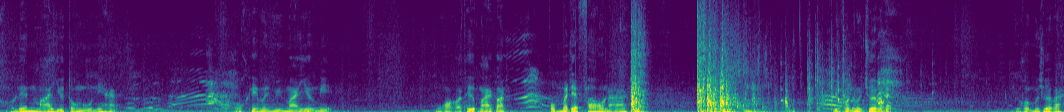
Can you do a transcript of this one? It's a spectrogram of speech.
เขาเล่นไม้อยู่ตรงนู้นนี่ฮะ โอเคมันมีไม้อยู่นี้ ผมขอกระทืบไม้ก่อน ผมไม่ได้เฝ้านะ มีคนมาช่วยไหมเนี่ย มีคนมาช่วยปะ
